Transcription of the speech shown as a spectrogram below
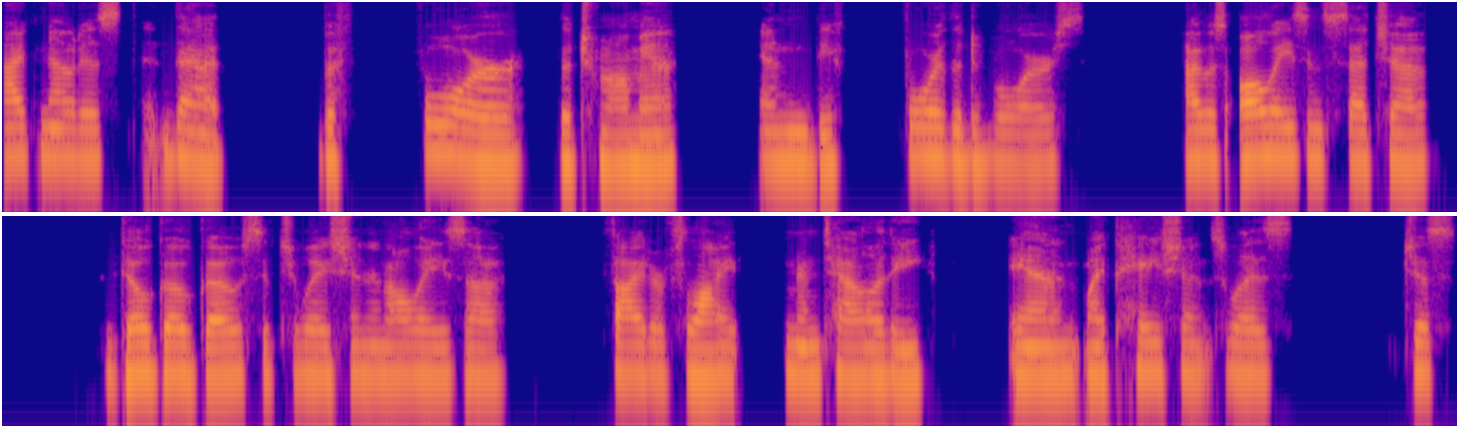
I've noticed that before the trauma and before the divorce, I was always in such a go, go, go situation and always a fight or flight mentality. And my patience was just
